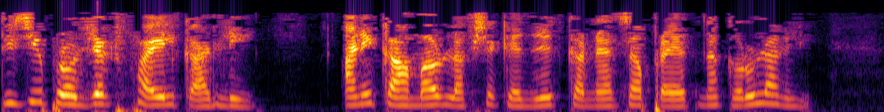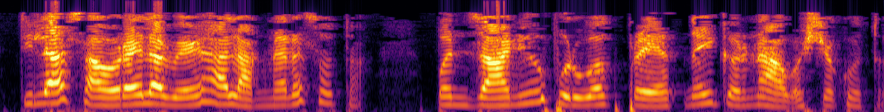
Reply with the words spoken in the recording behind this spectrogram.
तिची प्रोजेक्ट फाईल काढली आणि कामावर लक्ष केंद्रित करण्याचा प्रयत्न करू लागली. तिला सावरायला वेळ हा लागणारच होता. पण जाणीवपूर्वक प्रयत्नही करणं आवश्यक होतं.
